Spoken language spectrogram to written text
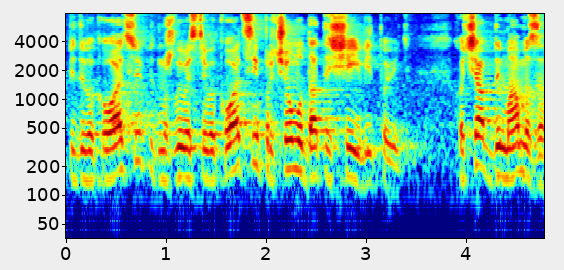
Під евакуацію, під можливість евакуації, причому дати ще й відповідь. Хоча б димами за-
